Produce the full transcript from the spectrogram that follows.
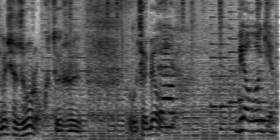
Тебя сейчас же урок. Ты же... У тебя биология. Да, биология.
